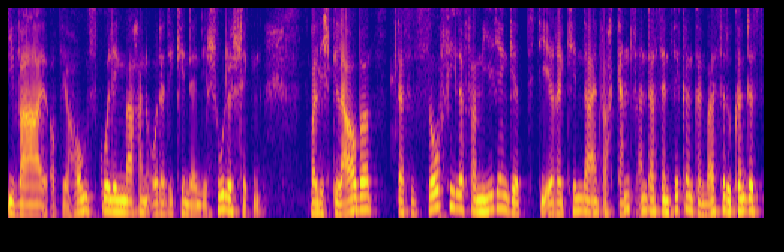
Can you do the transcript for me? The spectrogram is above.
die Wahl, ob wir Homeschooling machen oder die Kinder in die Schule schicken. Weil ich glaube, dass es so viele Familien gibt, die ihre Kinder einfach ganz anders entwickeln können. Weißt du, du könntest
